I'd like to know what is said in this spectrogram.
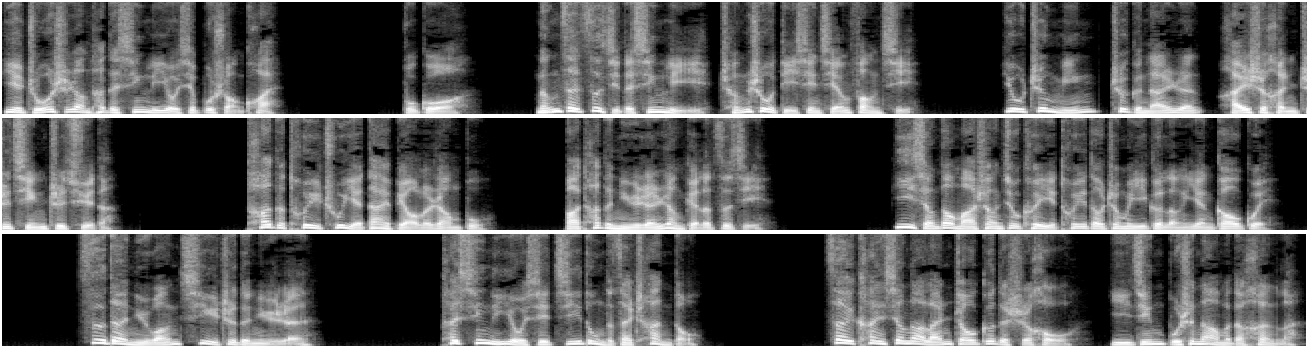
也着实让他的心里有些不爽快。不过。能在自己的心里承受底线前放弃，又证明这个男人还是很知情知趣的。他的退出也代表了让步，把他的女人让给了自己。一想到马上就可以推到这么一个冷艳高贵、自带女王气质的女人，他心里有些激动的在颤抖。在看向纳兰朝歌的时候，已经不是那么的恨了。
